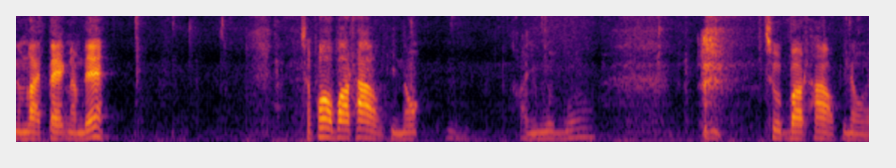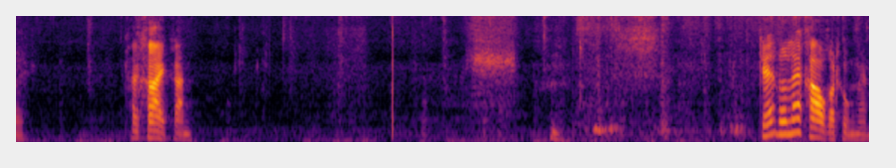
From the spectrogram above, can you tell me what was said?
น้ำลายแตกน้ำเด้เฉพาะบ้าวเท้ากินเนาะขายยุ่งๆสูตรบ้าวเท้าพี่น้องเลยคล้ายๆกันแกะแล้วแลกข้าวกระทงนั่น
